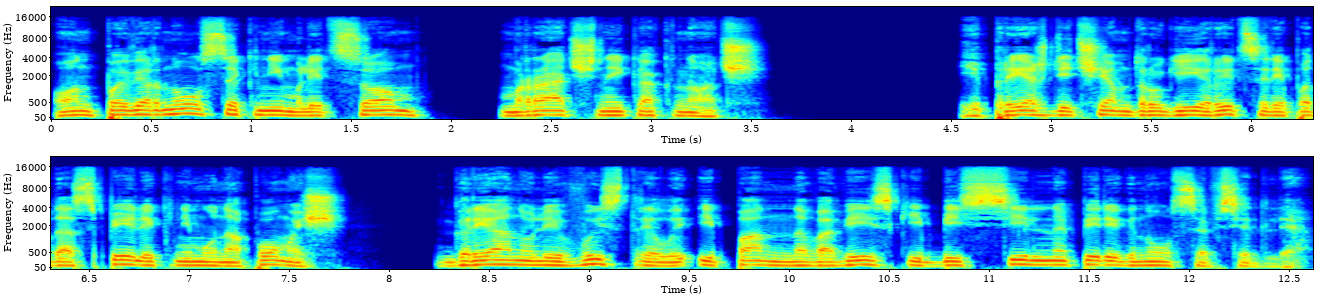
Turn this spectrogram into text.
Он повернулся к ним лицом, мрачный как ночь. И прежде чем другие рыцари подоспели к нему на помощь, Грянули выстрелы, и пан Нововейский бессильно перегнулся в седле.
